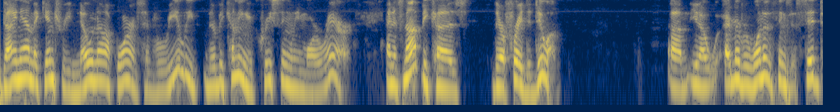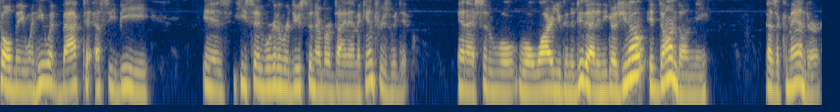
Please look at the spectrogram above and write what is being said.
dynamic entry, no knock warrants have really, they're becoming increasingly more rare. And it's not because they're afraid to do them. Um, you know, I remember one of the things that Sid told me when he went back to seb is he said, we're going to reduce the number of dynamic entries we do. And I said, well, well, why are you going to do that? And he goes, you know, it dawned on me as a commander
